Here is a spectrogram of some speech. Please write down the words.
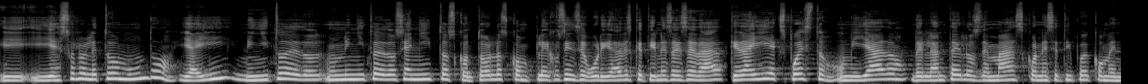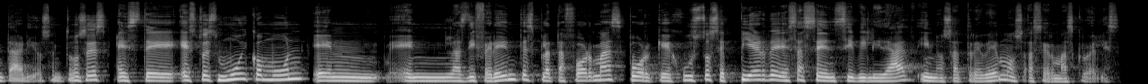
Y, eso lo lee todo el mundo. Y ahí, niñito de un niñito de 12 añitos con todos los complejos inseguridades que tienes a esa edad, queda ahí expuesto, humillado delante de los demás con ese tipo de comentarios. Entonces, este, esto es muy común en, en las diferentes plataformas porque justo se pierde esa sensibilidad y nos atrevemos a ser más crueles.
